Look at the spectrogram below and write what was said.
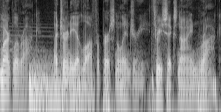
Mark LaRock, attorney at law for personal injury, 369 Rock.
